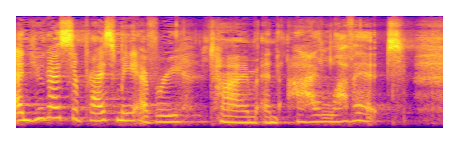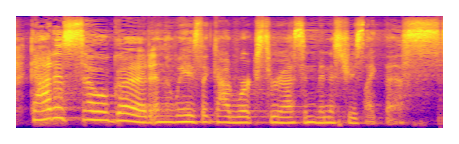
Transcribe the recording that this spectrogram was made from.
And you guys surprise me every time. And I love it. God is so good in the ways that God works through us in ministries like this.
